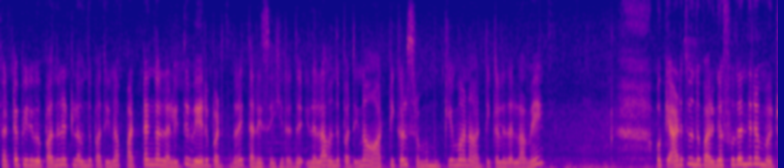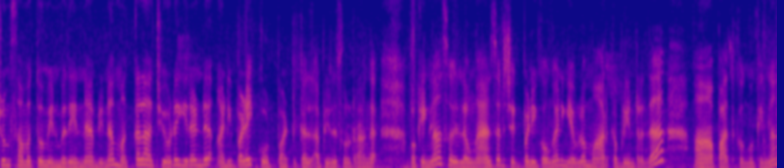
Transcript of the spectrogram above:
சட்டப்பிரிவு பதினெட்டில் வந்து பார்த்திங்கன்னா பட்டங்கள் அளித்து வேறுபடுத்துதலை தடை செய்கிறது. இதெல்லாம் வந்து பார்த்திங்கன்னா ஆர்டிகல்ஸ் ரொம்ப முக்கியமான ஆர்டிக்கல் இதெல்லாமே. ஓகே அடுத்து வந்து பாருங்கள் சுதந்திரம் மற்றும் சமத்துவம் என்பது என்ன அப்படின்னா மக்களாட்சியோட இரண்டு அடிப்படை கோட்பாட்டுகள் அப்படின்னு சொல்கிறாங்க ஓகேங்களா ஸோ இதில் உங்கள் ஆன்சர் செக் பண்ணிக்கோங்க. நீங்கள் எவ்வளோ மார்க் அப்படின்றத பார்த்துக்கோங்க. ஓகேங்களா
